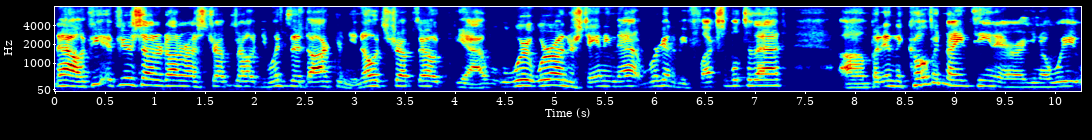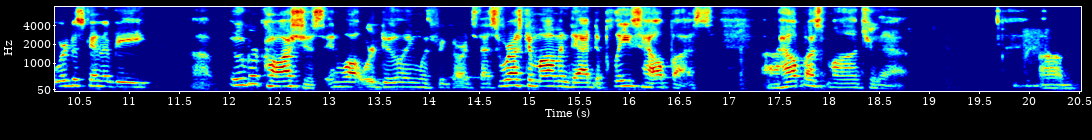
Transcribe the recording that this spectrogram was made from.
Now, if you if your son or daughter has strep throat, you went to the doctor and you know it's strep throat, yeah, we're we're understanding that. We're going to be flexible to that. Um, but in the COVID nineteen era, you know, we we're just going to be uh, uber cautious in what we're doing with regards to that. So we're asking mom and dad to please help us, uh, help us monitor that. Um,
